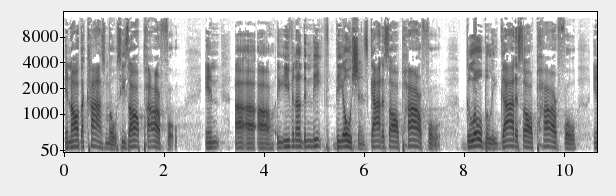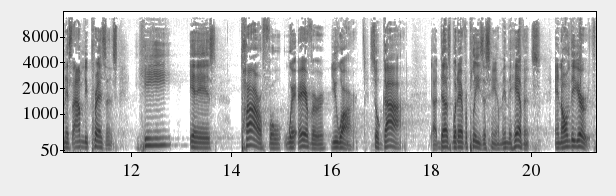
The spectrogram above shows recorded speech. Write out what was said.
in all the cosmos. He's all powerful in uh, uh, uh, even underneath the oceans. God is all powerful globally. God is all powerful in his omnipresence. He is powerful wherever you are. So God uh, does whatever pleases him in the heavens and on the earth,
